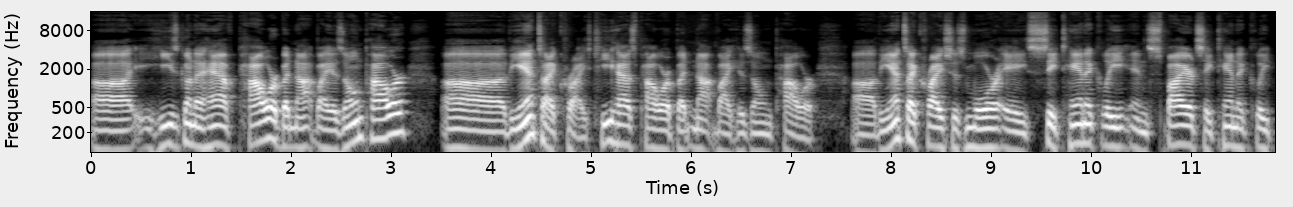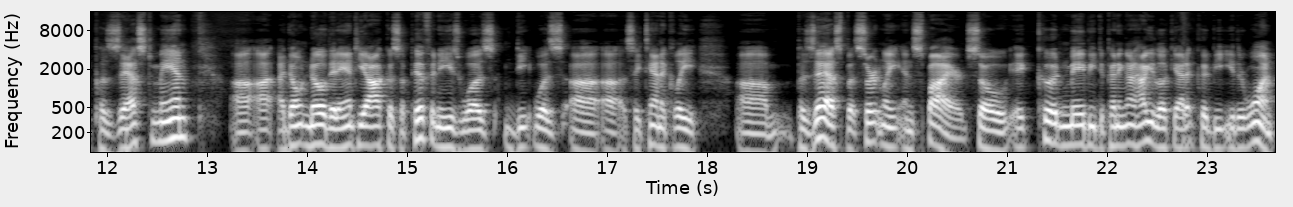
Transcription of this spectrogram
uh, he's going to have power, but not by his own power. Uh, the Antichrist, he has power, but not by his own power. Uh, the Antichrist is more a satanically inspired, satanically possessed man. Uh, I, I, don't know that Antiochus Epiphanes was was uh, uh, satanically um, possessed, but certainly inspired. So it could maybe, depending on how you look at it, could be either one.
